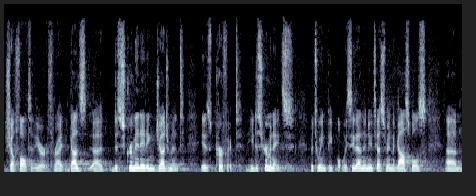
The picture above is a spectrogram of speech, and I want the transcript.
shall fall to the earth, right? God's uh, discriminating judgment is perfect. He discriminates between people. We see that in the New Testament, in the Gospels. Um,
